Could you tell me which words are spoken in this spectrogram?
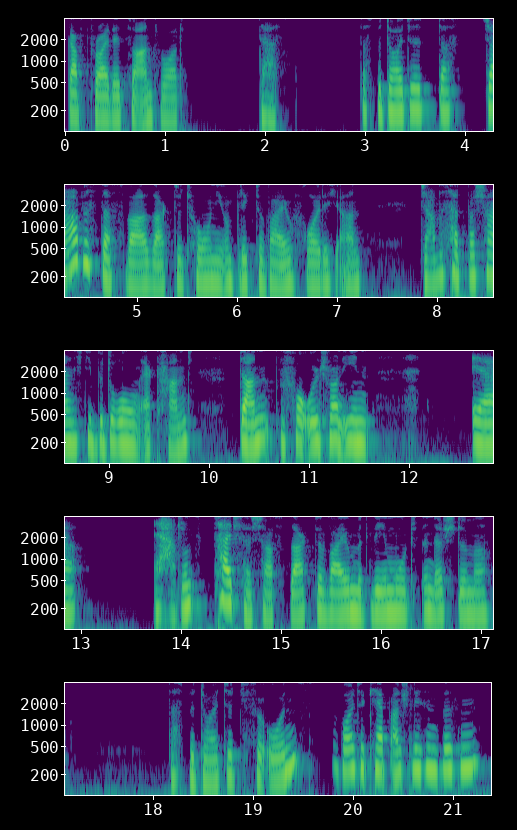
gab Friday zur Antwort. Das. Das bedeutet, dass Jarvis das war, sagte Tony und blickte Vio freudig an. Jarvis hat wahrscheinlich die Bedrohung erkannt, dann, bevor Ultron ihn. Er er hat uns Zeit verschafft, sagte Vajo mit Wehmut in der Stimme. Das bedeutet für uns? wollte Cap anschließend wissen.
